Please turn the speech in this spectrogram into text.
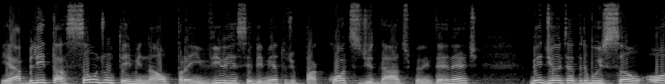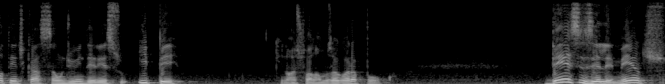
É a habilitação de um terminal para envio e recebimento de pacotes de dados pela internet mediante atribuição ou autenticação de um endereço IP, que nós falamos agora há pouco. Desses elementos,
